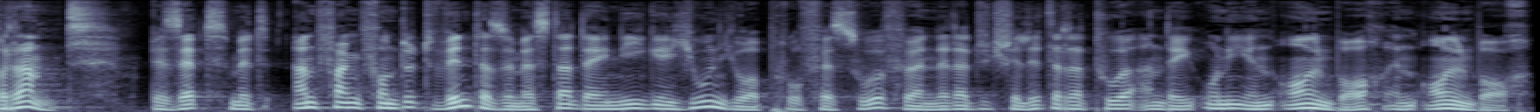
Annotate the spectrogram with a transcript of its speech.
Brandt besetzt mit Anfang von düt Wintersemester der Nige Juniorprofessur für niederdeutsche Literatur an der Uni in Ollenborg in Ollenborg.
